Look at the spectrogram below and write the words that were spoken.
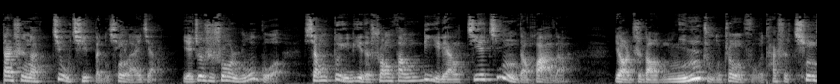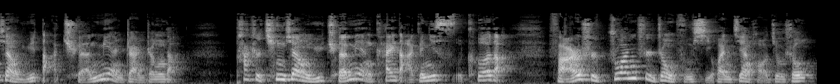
但是呢，就其本性来讲，也就是说，如果相对立的双方力量接近的话呢，要知道，民主政府它是倾向于打全面战争的，它是倾向于全面开打跟你死磕的，反而是专制政府喜欢见好就收。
